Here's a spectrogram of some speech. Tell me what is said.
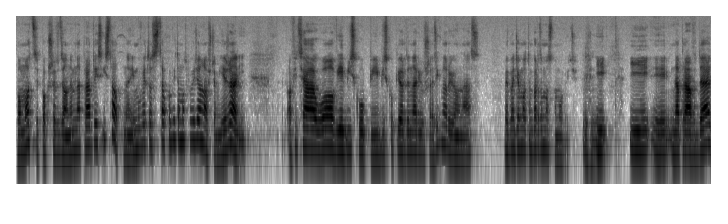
pomocy pokrzywdzonym naprawdę jest istotny. I mówię to z całkowitą odpowiedzialnością. Jeżeli oficjałowie, biskupi, biskupi ordynariusze zignorują nas, my będziemy o tym bardzo mocno mówić. Mhm. I, i, I naprawdę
